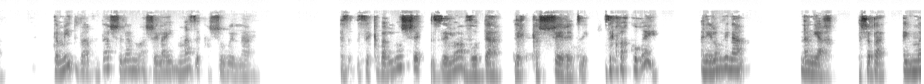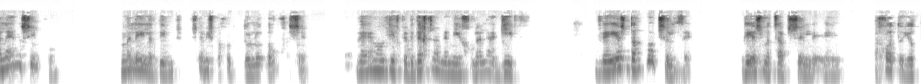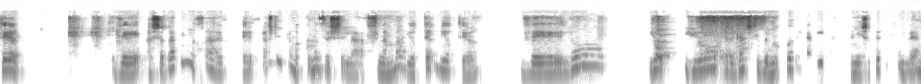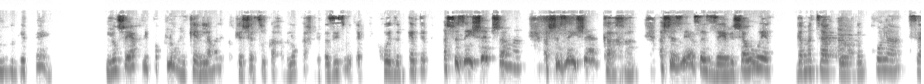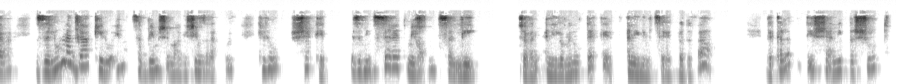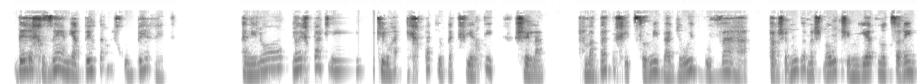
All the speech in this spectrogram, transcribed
תמיד בעבודה שלנו השאלה היא, מה זה קשור אליי? אז זה כבר לא ש... זה לא עבודה לקשר את זה, זה כבר קורה. אני לא מבינה, נניח, בשבת, היו מלא אנשים פה, מלא ילדים, שתי משפחות גדולות, ברוך השם. והיה מאוד יפה, בדרך כלל אני יכולה להגיב. ויש דרגות של זה, ויש מצב של אה, פחות או יותר, והשבת במיוחד, הרגשתי את המקום הזה של ההפנמה יותר ויותר, ולא לא, לא הרגשתי, זה מאוד היה לי, אני אשתף אתכם, זה היה מאוד יפה. לא שייך לי פה כלום, אם כן, למה לבקש שיעשו ככה ולא ככה, ותזיזו את זה, תיקחו את זה, וכן, אז שזה יישב שם, אז שזה יישאר ככה, אז שזה יעשה זה, ושההוא, גם הצעקות, גם כל הסערה, זה לא נגע, כאילו אין עצבים שמרגישים, זה הכול כאילו שקט, איזה מין סרט מחוצה לי. עכשיו, אני, אני לא מנותקת, אני נמצאת בדבר. וקלטתי שאני פשוט, דרך זה אני הרבה יותר מחוברת. אני לא, לא אכפת לי, כאילו האכפתיות הכפייתית של המבט החיצוני והגירוי תגובה, הפרשנות המשמעות שהיא מיד נוצרים,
